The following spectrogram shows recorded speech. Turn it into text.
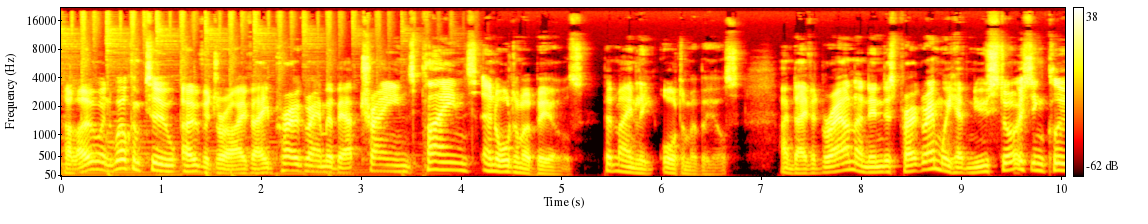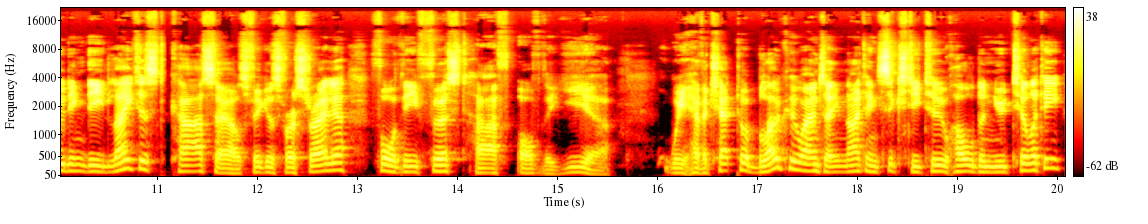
Hello and welcome to Overdrive, a program about trains, planes, and automobiles, but mainly automobiles. I'm David Brown, and in this program we have news stories including the latest car sales figures for Australia for the first half of the year. We have a chat to a bloke who owns a 1962 Holden utility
